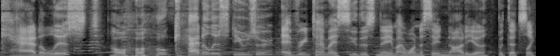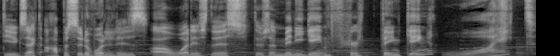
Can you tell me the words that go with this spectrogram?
catalyst? Oh, catalyst user? Every time I see this name, I want to say Nadia, but that's like the exact opposite of what it is. Oh, what is this? There's a mini game for thinking? What?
